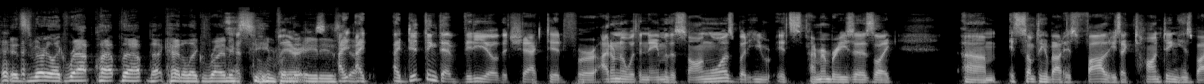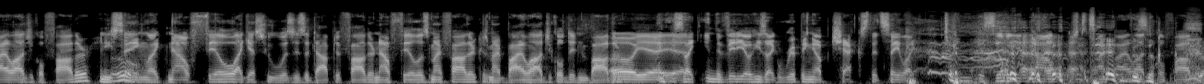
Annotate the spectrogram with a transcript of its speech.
It's very like rap clap clap that kind of like rhyming That's scheme hilarious. from the 80s. I, yeah. I I did think that video that Shaq did for I don't know what the name of the song was, but he it's I remember he says like um, it's something about his father. He's like taunting his biological father, and he's Oh. saying like now Phil, I guess who was his adoptive father, now Phil is my father because my biological didn't bother. Oh, yeah, and he's like in the video, he's like ripping up checks that say like ten bazillion dollars to my Ten biological father.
